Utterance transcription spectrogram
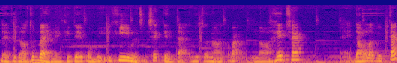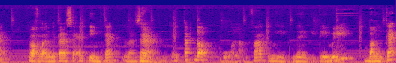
để từ đó thúc đẩy nền kinh tế của Mỹ khi mà chính sách tiền tệ như tôi nói các bạn nó hết phép. Đấy, đó là cái cách hoặc là người ta sẽ tìm cách là giảm cái tác động của lạm phát đến nền kinh tế Mỹ bằng cách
